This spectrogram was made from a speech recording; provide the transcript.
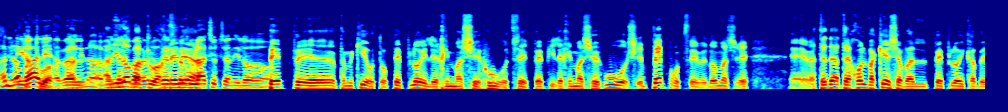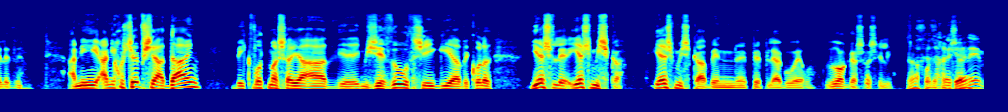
אני לא נראה בטוח, לי, אבל אני לא- אבל אני זה לא כבר- בטוח, זה אתה יודע. ספקולציות שאני לא... פפ, אה, אתה מכיר אותו, פפ לא ילך עם מה שהוא רוצה, פפ ילך עם מה שהוא, שפפ רוצה ולא מה ש... אה, אתה יודע, אתה יכול לבקש, אבל פפ לא יקבל את זה. אני, אני חושב שעדיין, בעקבות מה שהיה אז, אה, עם ז'זוס שהגיע וכל ה... יש, יש משקע. יש משקע בין אה, פפ לאגוארו, זו הרגשה שלי. אנחנו נחכה. שנים.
